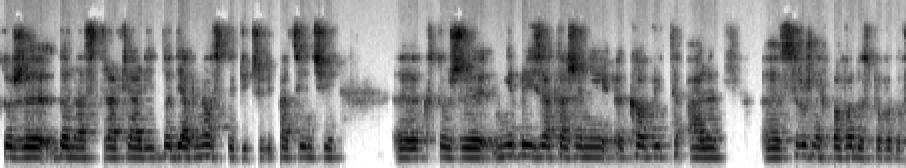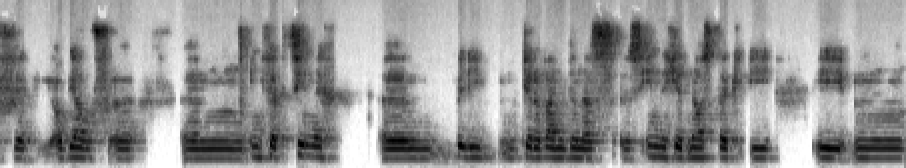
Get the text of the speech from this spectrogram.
którzy do nas trafiali do diagnostyki, czyli pacjenci, e, którzy nie byli zakażeni COVID, ale e, z różnych powodów, z powodów objawów infekcyjnych, byli kierowani do nas z innych jednostek i, i mm,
